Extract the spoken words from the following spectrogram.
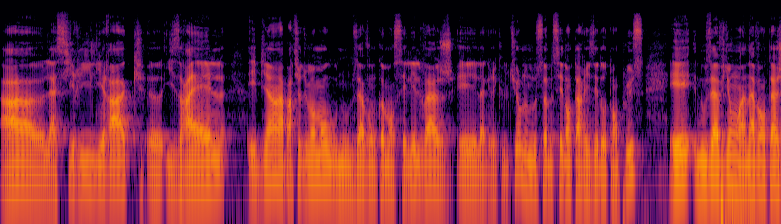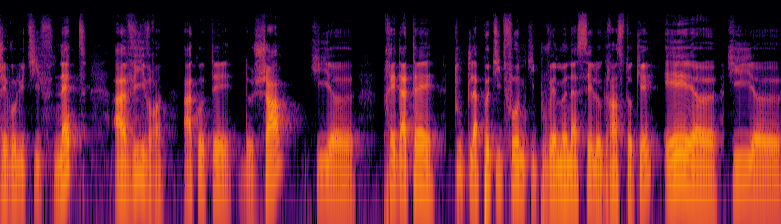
à euh, la Syrie, l'Irak, euh, Israël, eh bien, à partir du moment où nous avons commencé l'élevage et l'agriculture, nous nous sommes sédentarisés d'autant plus et nous avions un avantage évolutif net à vivre à côté de chats qui euh, prédataient toute la petite faune qui pouvait menacer le grain stocké et euh, qui euh,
